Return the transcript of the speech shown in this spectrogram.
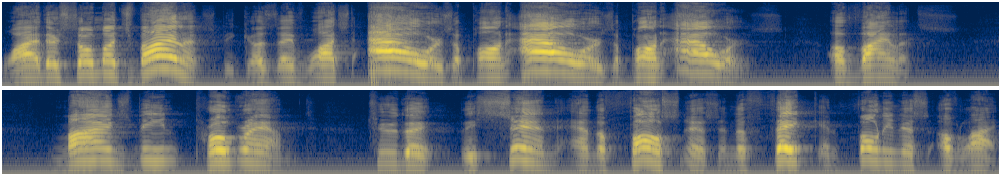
Why there's so much violence? Because they've watched hours upon hours upon hours of violence minds being programmed to the, the sin and the falseness and the fake and phoniness of life.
